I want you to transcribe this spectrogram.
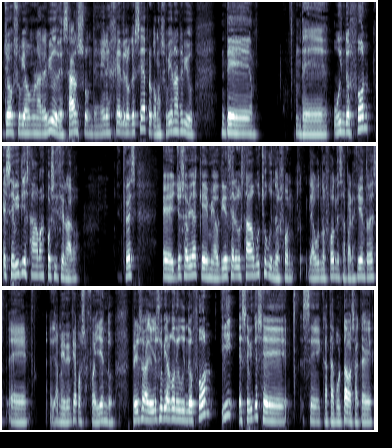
yo subía una review de Samsung, de LG, de lo que sea, pero como subía una review de, de Windows Phone, ese vídeo estaba más posicionado. Entonces, eh, yo sabía que a mi audiencia le gustaba mucho Windows Phone. Ya Windows Phone desapareció, entonces eh, ya mi audiencia pues se fue yendo. Pero yo sabía que yo subía algo de Windows Phone y ese vídeo se, se catapultaba. O sea que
